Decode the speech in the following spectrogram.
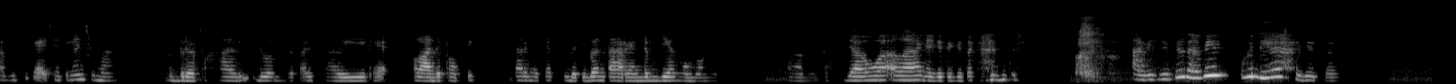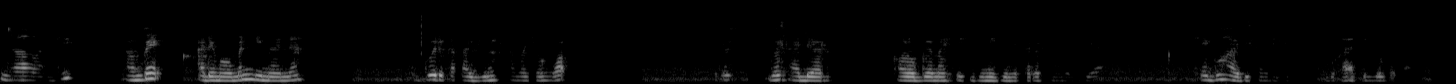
abis itu kayak chattingan cuma beberapa kali dua beberapa kali sekali kayak kalau ada topik ntar ngechat tiba-tiba ntar random dia ngomongin um, Jawa lah kayak gitu-gitu kan. Terus abis itu tapi udah gitu. Hilang lagi sampai ada momen di mana gue dekat lagi nih sama cowok. Terus gue sadar kalau gue masih gini-gini terus sama dia kayak gue nggak bisa deh hati gue buat orang lain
